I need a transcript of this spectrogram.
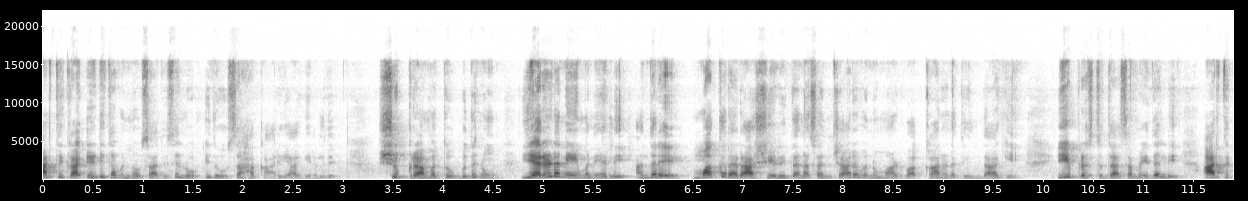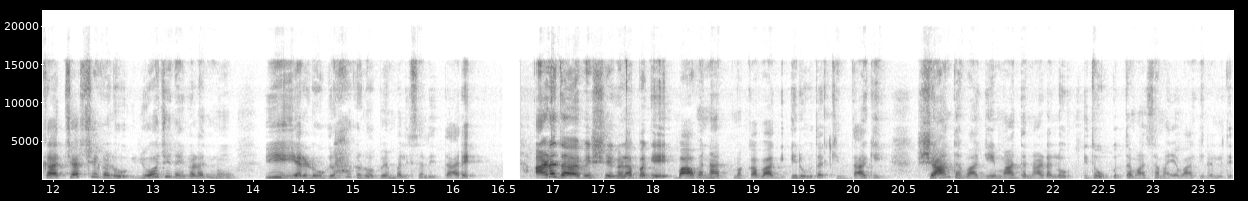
ಆರ್ಥಿಕ ಹಿಡಿತವನ್ನು ಸಾಧಿಸಲು ಇದು ಸಹಕಾರಿಯಾಗಿರಲಿದೆ. ಶುಕ್ರ ಮತ್ತು ಬುಧನು ಎರಡನೇ ಮನೆಯಲ್ಲಿ, ಅಂದರೆ ಮಕರ ರಾಶಿಯಲ್ಲಿ ತನ್ನ ಸಂಚಾರವನ್ನು ಮಾಡುವ ಕಾರಣದಿಂದಾಗಿ ಈ ಪ್ರಸ್ತುತ ಸಮಯದಲ್ಲಿ ಆರ್ಥಿಕ ಚರ್ಚೆಗಳು ಯೋಜನೆಗಳನ್ನು ಈ ಎರಡು ಗ್ರಹಗಳು ಬೆಂಬಲಿಸಲಿದ್ದಾರೆ. ಹಣದ ವಿಷಯಗಳ ಬಗ್ಗೆ ಭಾವನಾತ್ಮಕವಾಗಿ ಇರುವುದಕ್ಕಿಂತಾಗಿ ಶಾಂತವಾಗಿ ಮಾತನಾಡಲು ಇದು ಉತ್ತಮ ಸಮಯವಾಗಿರಲಿದೆ.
